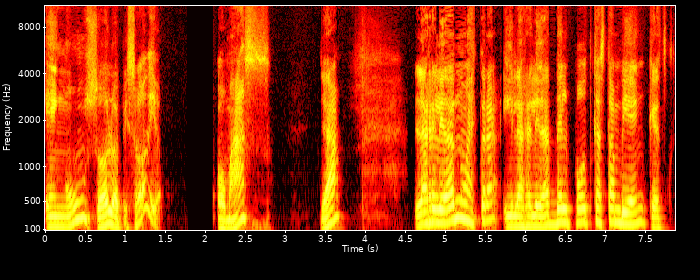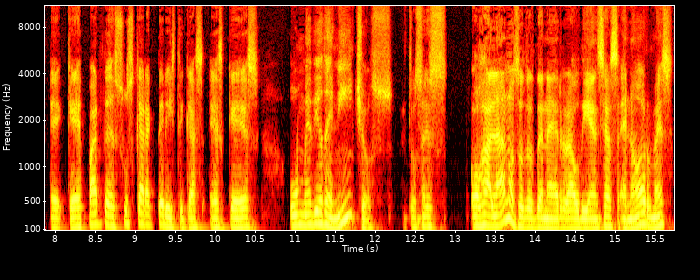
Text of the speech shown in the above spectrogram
en un solo episodio o más, ¿ya? La realidad nuestra y la realidad del podcast también, que es, eh, que es parte de sus características, es que es un medio de nichos. Entonces, ojalá nosotros tener audiencias enormes,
